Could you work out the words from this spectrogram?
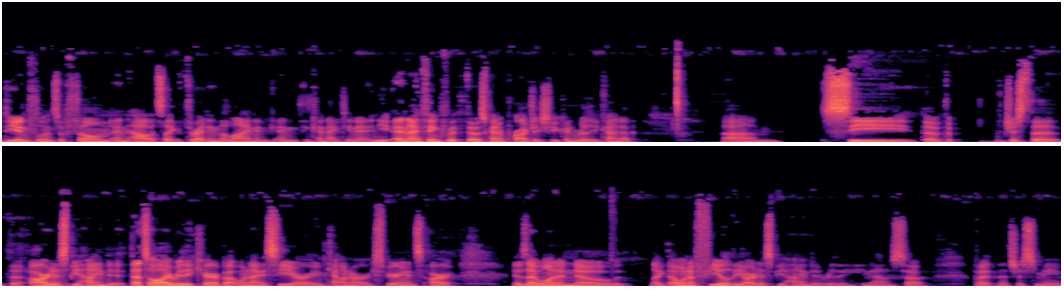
the influence of film and how it's like threading the line and, and, and connecting it, and you, and I think with those kind of projects, you can really kind of um, see the the just the the artist behind it. That's all I really care about when I see or encounter or experience art. Is I want to know like I want to feel the artist behind it really, you know. So, but that's just me.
